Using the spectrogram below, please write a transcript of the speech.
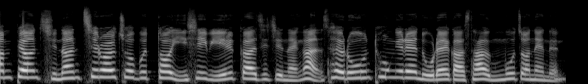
한편 지난 7월 초부터 22일까지 진행한 새로운 통일의 노래 가사 응모전에는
